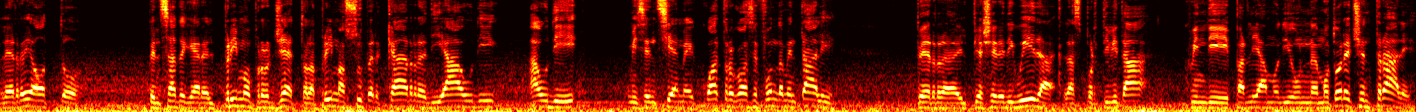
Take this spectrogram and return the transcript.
l'R8, pensate che era il primo progetto, la prima supercar di Audi. Audi mise insieme quattro cose fondamentali per il piacere di guida, la sportività, quindi parliamo di un motore centrale,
